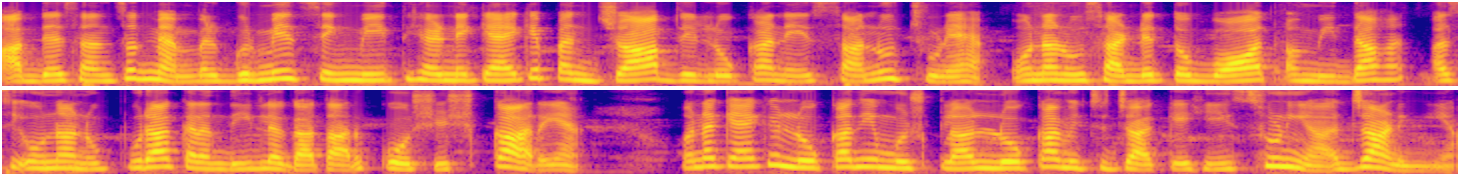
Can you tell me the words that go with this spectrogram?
ਆਪਦੇ ਸੰਸਦ ਮੈਂਬਰ ਗੁਰਮੀਤ ਸਿੰਘ ਮੀਤਹਿਰ ਨੇ ਕਿਹਾ ਕਿ ਪੰਜਾਬ ਦੇ ਲੋਕਾਂ ਨੇ ਸਾਨੂੰ ਚੁਣਿਆ ਹੈ। ਉਹਨਾਂ ਨੂੰ ਸਾਡੇ ਤੋਂ ਬਹੁਤ ਉਮੀਦਾਂ ਹਨ। ਅਸੀਂ ਉਹਨਾਂ ਨੂੰ ਪੂਰਾ ਕਰਨ ਦੀ ਲਗਾਤਾਰ ਕੋਸ਼ਿਸ਼ ਕਰ ਰਹੇ ਹਾਂ। ਉਹਨਾਂ ਕਿਹਾ ਕਿ ਲੋਕਾਂ ਦੀਆਂ ਮੁਸ਼ਕਲਾਂ ਲੋਕਾਂ ਵਿੱਚ ਜਾ ਕੇ ਹੀ ਸੁਣੀਆਂ ਜਾਣਗੀਆਂ।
